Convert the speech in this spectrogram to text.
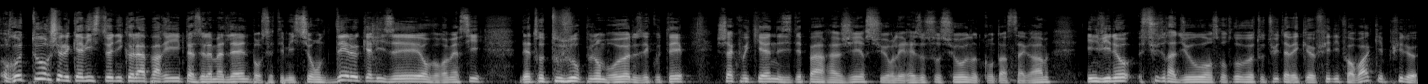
Retour chez le caviste Nicolas Paris, place de la Madeleine, pour cette émission délocalisée. On vous remercie d'être toujours plus nombreux à nous écouter chaque week-end. N'hésitez pas à réagir sur les réseaux sociaux, notre compte Instagram, Invino Sud Radio. On se retrouve tout de suite avec euh, Philippe Forbach et puis le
